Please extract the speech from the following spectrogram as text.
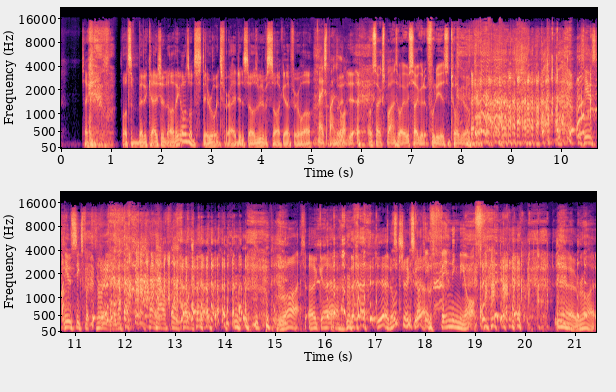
taking lots of medication. I think I was on steroids for ages, so I was a bit of a psycho for a while. That explains a lot. yeah. Also explains why he was so good at footy as a 12 year old. 'Cause he was he was six foot three. And now four foot. right. Okay. yeah, it all checks This guy out. keeps fending me off. Yeah, right.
